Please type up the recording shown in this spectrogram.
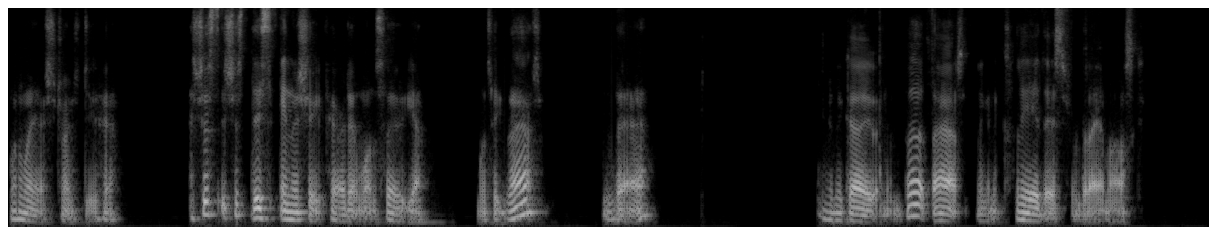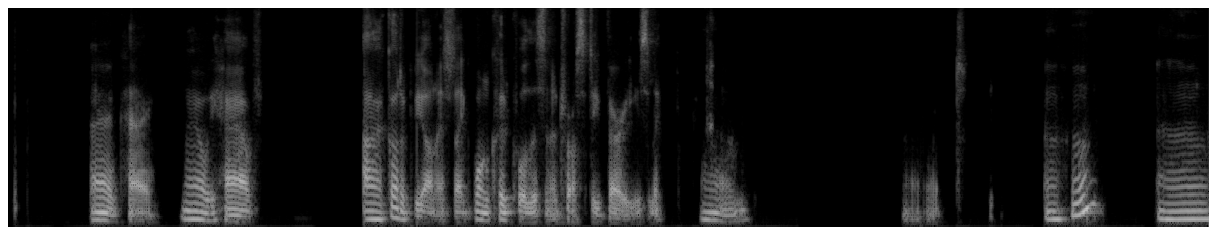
What am I actually trying to do here? It's just it's just this inner shape here I don't want. So yeah, we'll take that there. I'm going to go and invert that. I'm going to clear this from the layer mask. Okay, now we have, I've got to be honest, like one could call this an atrocity very easily. Um, uh-huh. Uh,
